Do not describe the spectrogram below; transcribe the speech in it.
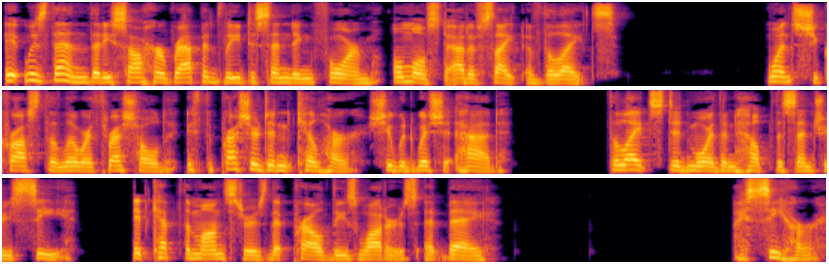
It was then that he saw her rapidly descending form, almost out of sight of the lights. Once she crossed the lower threshold, if the pressure didn't kill her, she would wish it had. The lights did more than help the sentries see. It kept the monsters that prowled these waters at bay. I see her.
